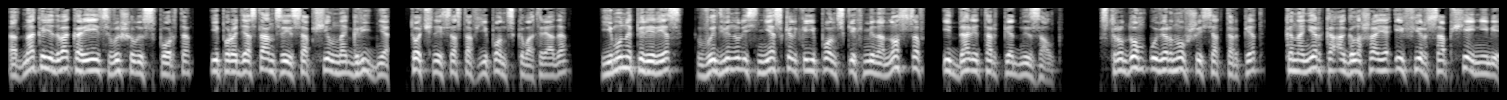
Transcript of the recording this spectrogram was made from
Однако едва кореец вышел из спорта и по радиостанции сообщил на гридня точный состав японского отряда, ему на перерез выдвинулись несколько японских миноносцев и дали торпедный залп. С трудом увернувшись от торпед, канонерка, оглашая эфир сообщениями,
